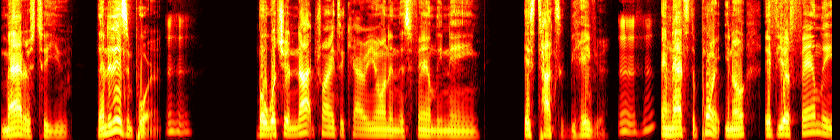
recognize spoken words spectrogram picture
matters to you, then it is important. hmm But what you're not trying to carry on in this family name is toxic behavior. hmm And that's the point. You know, if your family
